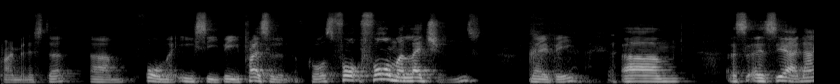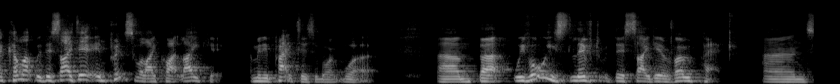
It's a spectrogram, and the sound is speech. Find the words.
prime minister, um, former ECB president, of course, for, former legend, maybe. Um, as, as, yeah, now come up with this idea. In principle, I quite like it. I mean, in practice, it won't work. Um, but we've always lived with this idea of OPEC, and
